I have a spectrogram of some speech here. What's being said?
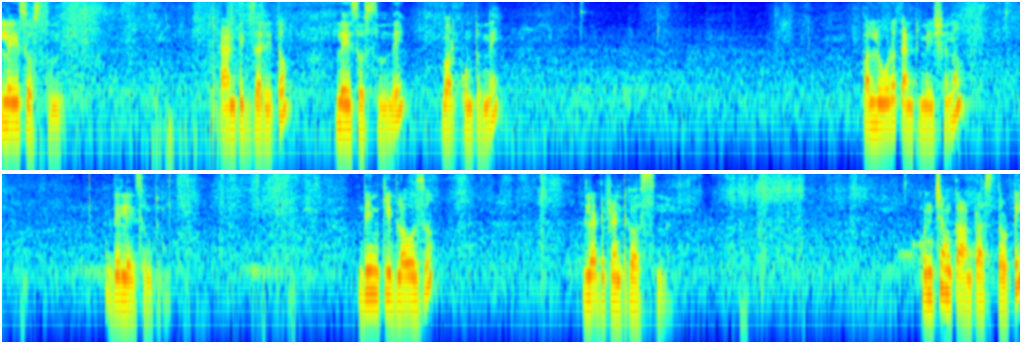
లేస్ వస్తుంది. యాంటిక్ జరీతో లేస్ వస్తుంది. వర్క్ ఉంటుంది. పళ్ళు కూడా కంటిన్యూషన్ ఇదే లేస్ ఉంటుంది. దీనికి బ్లౌజ్ ఇలా డిఫరెంట్గా వస్తుంది. కొంచెం కాంట్రాస్ట్ తోటి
